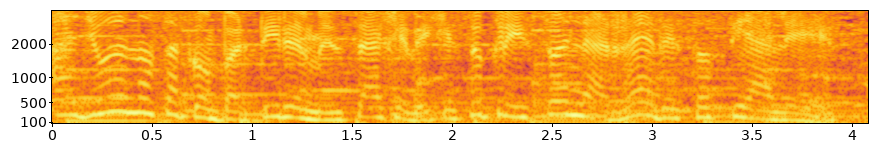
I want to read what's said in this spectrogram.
Ayúdanos a compartir el mensaje de Jesucristo en las redes sociales.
